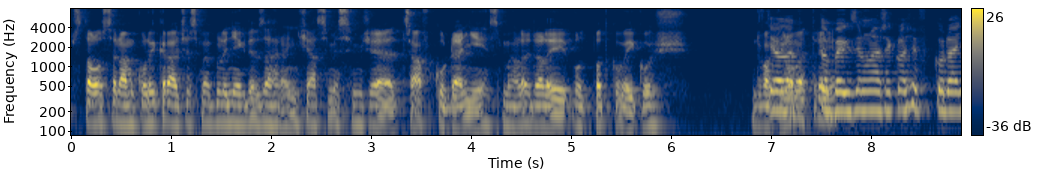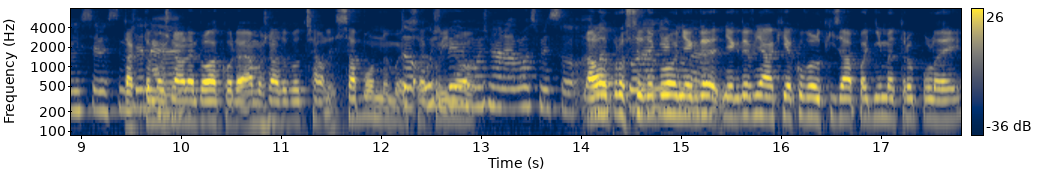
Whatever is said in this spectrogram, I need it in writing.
stalo se nám kolikrát, že jsme byli někde v zahraničí, já si myslím, že třeba v Kodani jsme hledali odpadkový koš 2 jo, tak kilometry. to bych zrovna řekla, že v Kodani si myslím, tak že to ne. možná nebyla Koda, a možná to byl třeba Lisabon nebo něco to už by takového. možná dávalo smysl. Ale prostě to Kodaň bylo jako někde, ne. někde v nějaký jako velký západní metropoli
